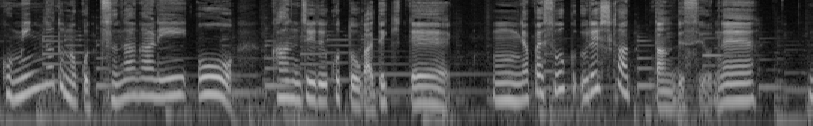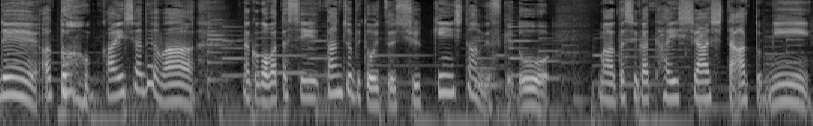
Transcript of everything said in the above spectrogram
こうみんなとのこうつながりを感じることができて、うん、やっぱりすごく嬉しかったんですよね。であと会社ではなんか私誕生日当日出勤したんですけどまあ、私が退社した後に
